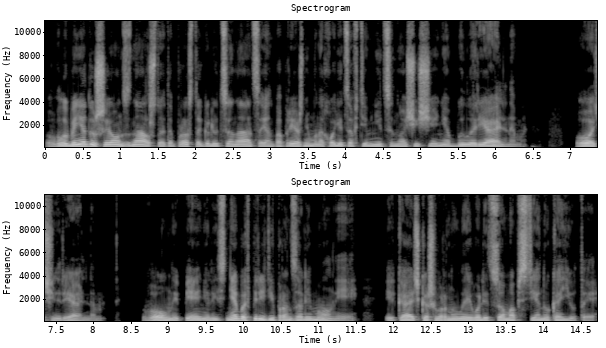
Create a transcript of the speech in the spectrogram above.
В глубине души он знал, что это просто галлюцинация, и он по-прежнему находится в темнице, но ощущение было реальным. Очень реальным. Волны пенились, небо впереди пронзали молнией и качка швырнула его лицом об стену каюты.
